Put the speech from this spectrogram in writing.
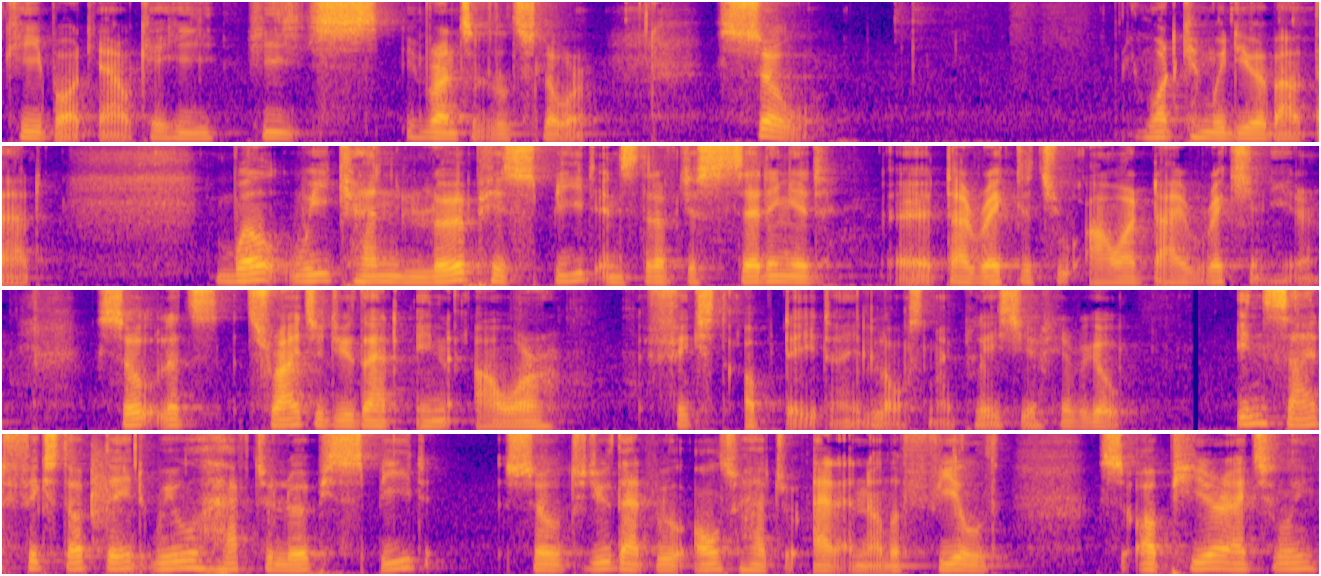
keyboard yeah okay he, he he runs a little slower. So what can we do about that? Well we can lerp his speed instead of just setting it uh, directly to our direction here. So let's try to do that in our fixed update I lost my place here here we go inside fixed update we will have to lerp speed so to do that, we'll also have to add another field. So up here, actually,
